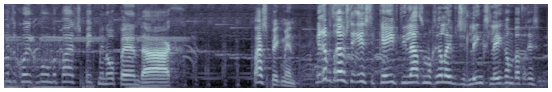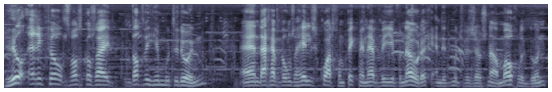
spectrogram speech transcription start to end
Want ik gooi gewoon een paarse Pikmin op en dag. Paarse Pikmin. Hier hebben we trouwens de eerste cave. Die laten we nog heel eventjes links liggen. Omdat er is heel erg veel, zoals ik al zei, dat we hier moeten doen. En daar hebben we onze hele squad van Pikmin hebben we hiervoor nodig. En dit moeten we zo snel mogelijk doen.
